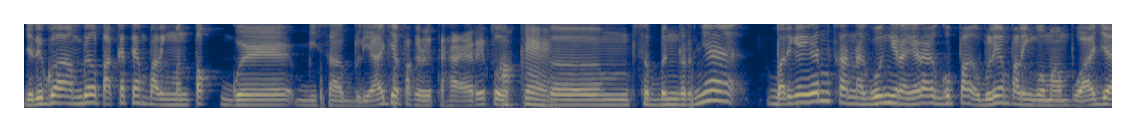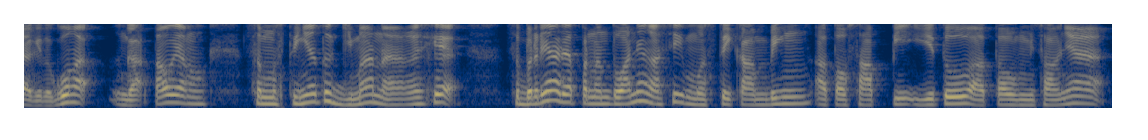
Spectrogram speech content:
Jadi gue ambil paket yang paling mentok gue bisa beli aja pakai duit THR itu. Oke. Em, Sebenarnya balik lagi kan karena gue ngira-ngira gue beli yang paling gue mampu aja gitu. Gue nggak nggak tahu yang semestinya tuh gimana. Kayak sebenarnya ada penentuannya nggak sih mesti kambing atau sapi gitu atau misalnya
